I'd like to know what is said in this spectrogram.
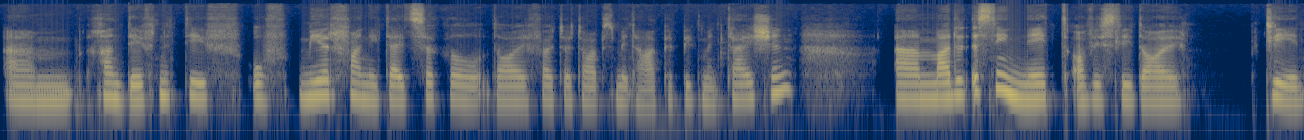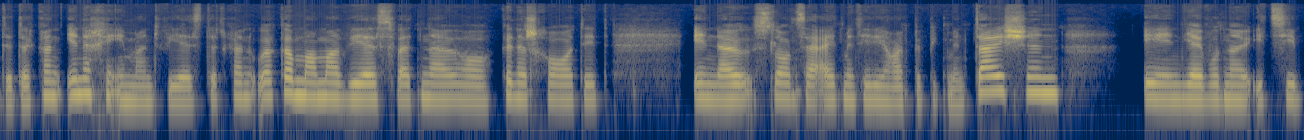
um, gaan definitief of meer van die tyd sukkel daai fototypes met hyperpigmentation. Um, maar dit is nie net obviously daai kliënte, dit kan enige iemand wees. Dit kan ook 'n mamma wees wat nou haar kinders gehad het en nou slaan sy uit met hierdie hyperpigmentation en jy wil nou ietsie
